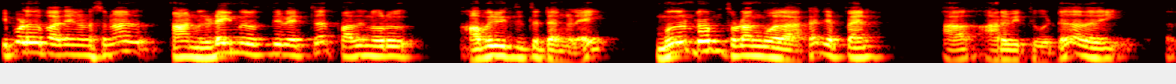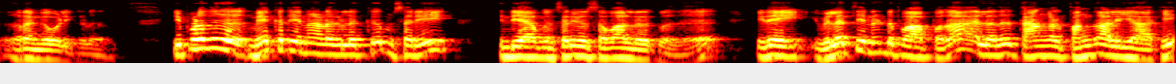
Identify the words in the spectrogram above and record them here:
இப்பொழுது பார்த்தீங்கன்னு சொன்னால் தான் இடைநிறுத்தி வைத்த பதினோரு அபிவிருத்தி திட்டங்களை மீண்டும் தொடங்குவதாக ஜப்பான் அறிவித்துவிட்டு அதை இறங்க வழிகிறது. இப்பொழுது மேற்கத்திய நாடுகளுக்கும் சரி இந்தியாவுக்கும் சரி ஒரு சவால் இருக்கிறது. இதை விலத்தி நின்று பார்ப்பதா அல்லது தாங்கள் பங்காளியாகி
